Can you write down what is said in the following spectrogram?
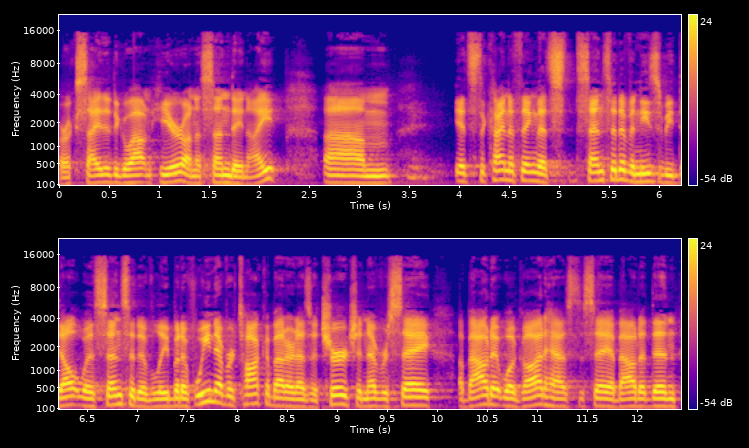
are excited to go out and hear on a Sunday night, um, it's the kind of thing that's sensitive and needs to be dealt with sensitively. But if we never talk about it as a church and never say about it what God has to say about it, then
